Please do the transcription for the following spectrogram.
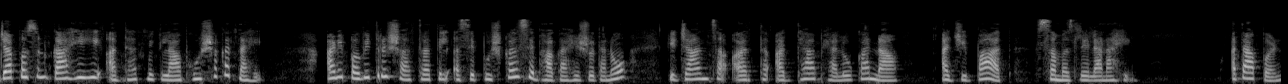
ज्यापासून काहीही आध्यात्मिक लाभ होऊ शकत नाही. आणि पवित्र शास्त्रातील असे पुष्कळसे भाग आहे श्रोतानो की ज्यांचा अर्थ अद्याप ह्या लोकांना अजिबात समजलेला नाही. आता आपण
